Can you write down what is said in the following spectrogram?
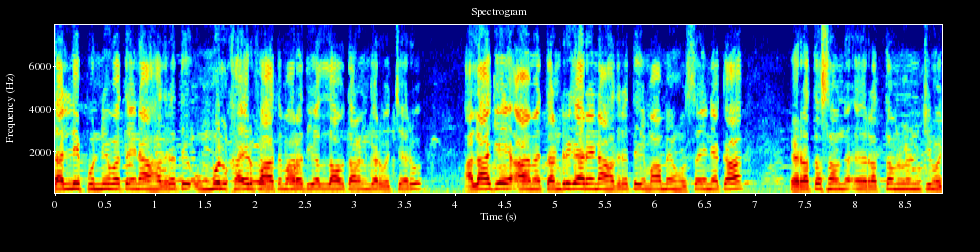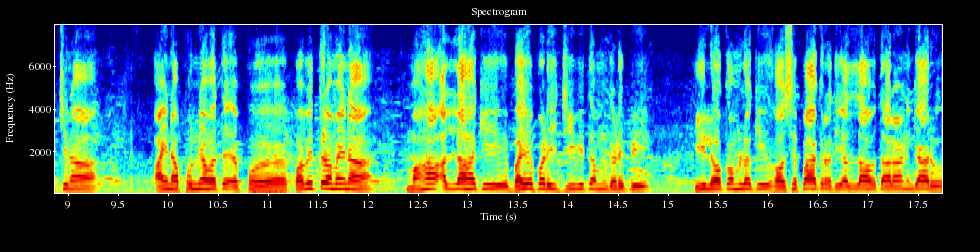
తల్లి పుణ్యవతైన హజరత్ ఉమ్ముల్ ఖైర్ ఫాతిమారది అల్లాహు గారు వచ్చారు. అలాగే ఆమె తండ్రి గారైన హజరత్ ఇమామే హుసైన్ యొక్క రథ రథం నుంచి వచ్చిన ఆయన పుణ్యవత పవిత్రమైన మహా అల్లాహకి భయపడి జీవితం గడిపి ఈ లోకంలోకి గౌసపాక్ రది అల్లాహు తలాన్ గారు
